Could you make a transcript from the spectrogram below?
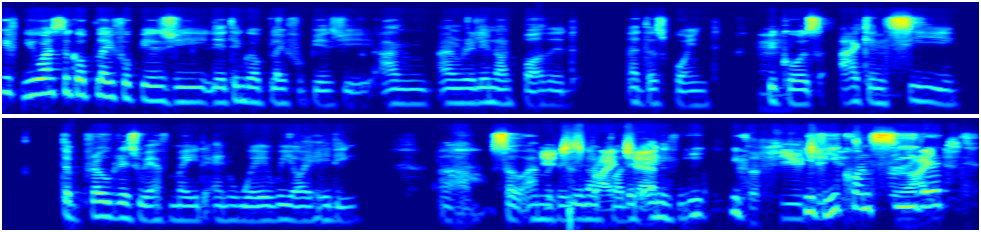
if he wants to go play for PSG, let him go play for PSG. I'm, I'm really not bothered at this point Mm. because I can see the progress we have made and where we are heading. Um, so I'm Future's really not bothered. And if he, if, if he is conceded, bright.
